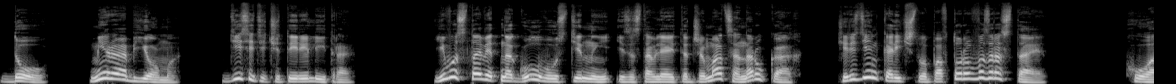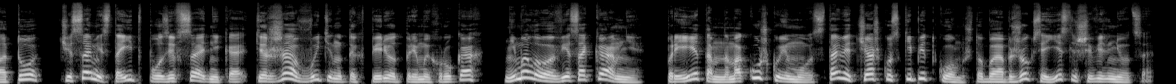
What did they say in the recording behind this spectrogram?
Доу. Мера объема. 10,4 литра. Его ставят на голову у стены и заставляют отжиматься на руках. Через день количество повторов возрастает. Хуато часами стоит в позе всадника, держа в вытянутых вперед прямых руках немалого веса камни. При этом на макушку ему ставят чашку с кипятком, чтобы обжегся, если шевельнется.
